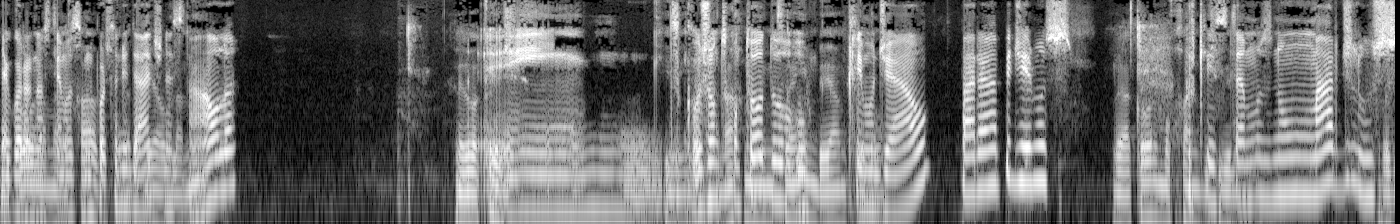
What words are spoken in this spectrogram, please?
E agora nós temos uma oportunidade nesta aula, em, junto com todo o clima mundial, para pedirmos porque estamos num mar de luz.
